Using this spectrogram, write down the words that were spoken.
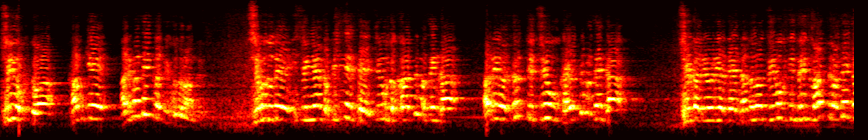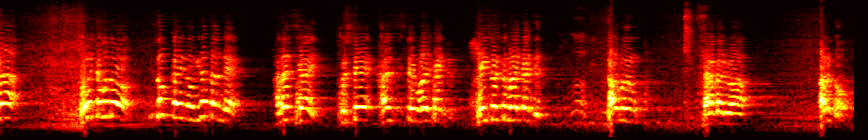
中国とは関係ありませんかということなんです。仕事で一緒になんかビジネスで中国と変わってませんか？あるいはしょっちゅう中国通ってませんか？中華料理屋で謎の中国人といつも会ってませんか？そういったことを遺族会の皆さんで話し合いそして監視してもらいたいんです。検証してもらいたいんです。多分つながりはあると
